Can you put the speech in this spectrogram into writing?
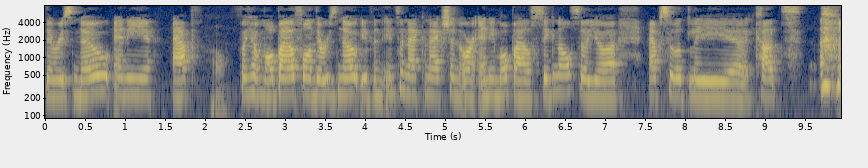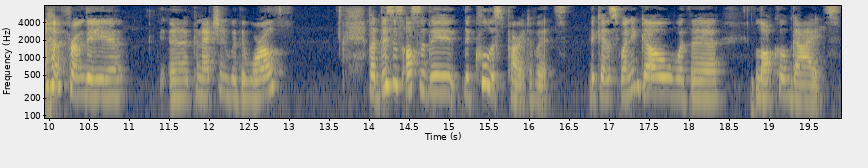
There is no any app Wow. for your mobile phone. There is no even internet connection or any mobile signal. So you're absolutely uh, cut from the uh, connection with the world. But this is also the, the coolest part of it. Because when you go with the local guides,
